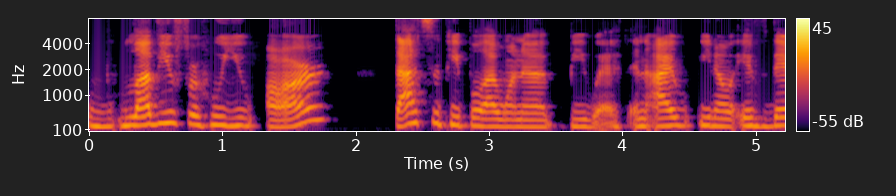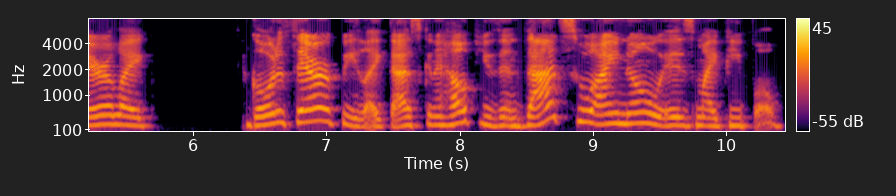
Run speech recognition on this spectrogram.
love you for who you are, that's the people I want to be with. And I, you know, if they're like, go to therapy, like that's going to help you, then that's who I know is my people.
